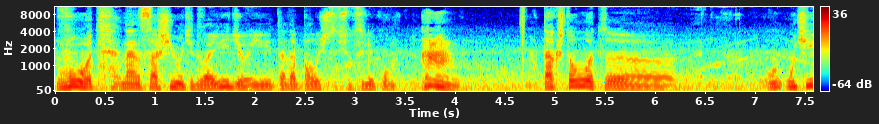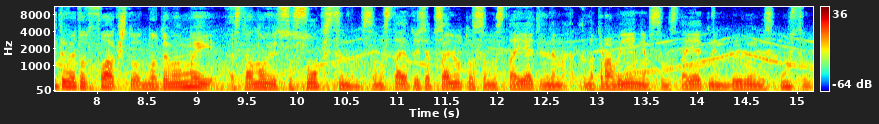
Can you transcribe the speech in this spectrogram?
Вот, наверное, сошью эти два видео, и тогда получится все целиком. так что вот, э, учитывая тот факт, что над ММА становится собственным, самостоятельным, то есть абсолютно самостоятельным направлением, самостоятельным боевым искусством,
